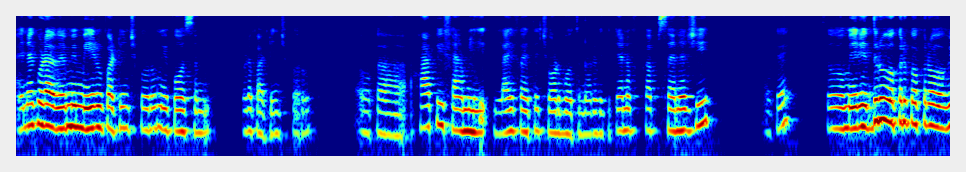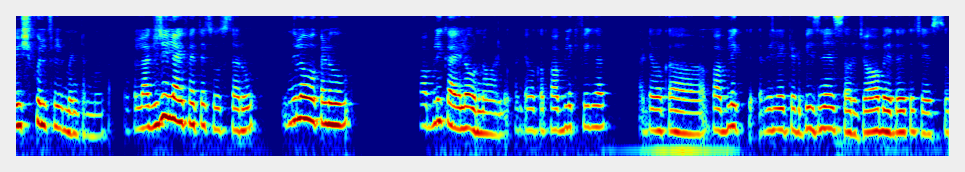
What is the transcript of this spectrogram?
అయినా కూడా అవేమి మీరు పట్టించుకోరు మీ పర్సన్ కూడా పట్టించుకోరు. ఒక హ్యాపీ ఫ్యామిలీ లైఫ్ అయితే చూడబోతున్నారు with ten of cups energy okay so మీరిద్దరూ ఒకరికొకరు విష్ ఫుల్ఫిల్మెంట్ అనమాట ఒక లగ్జరీ లైఫ్ అయితే చూస్తారు. ఇందులో ఒకళ్ళు పబ్లిక్ ఐలో ఉన్నవాళ్ళు. అంటే ఒక పబ్లిక్ ఫిగర్ అంటే ఒక public related business or job ఏదైతే చేస్తూ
